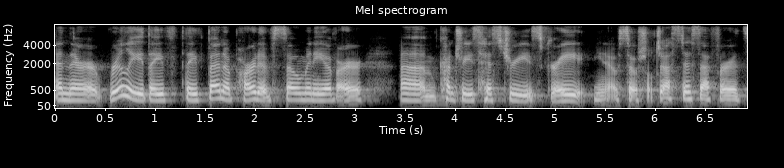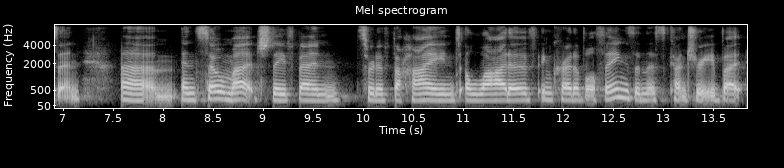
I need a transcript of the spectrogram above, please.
And they're really they've they've been a part of so many of our um, country's histories, great you know social justice efforts and um, and so much. They've been sort of behind a lot of incredible things in this country, but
